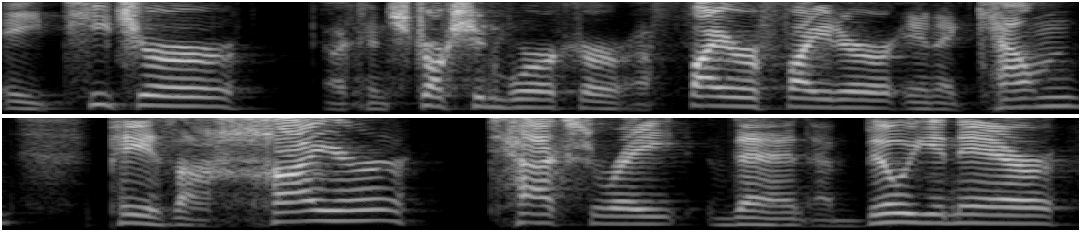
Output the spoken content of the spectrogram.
a teacher, a construction worker, a firefighter, an accountant, pays a higher tax rate than a billionaire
